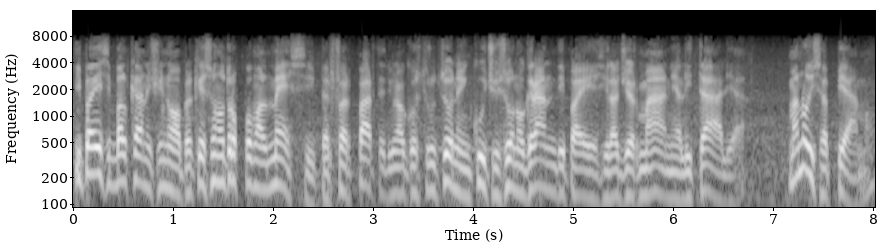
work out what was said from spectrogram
i paesi balcanici no, perché sono troppo malmessi per far parte di una costruzione in cui ci sono grandi paesi, la Germania, l'Italia. Ma noi sappiamo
